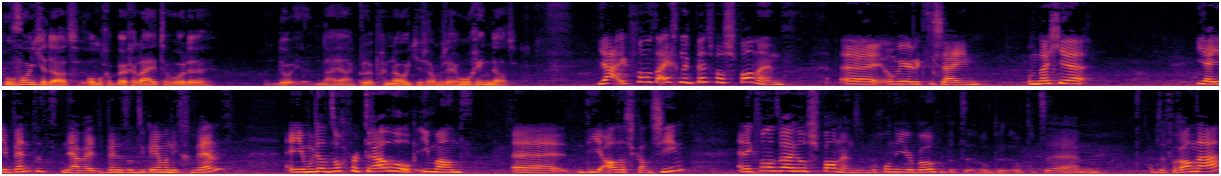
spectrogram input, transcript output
Hoe vond je dat? Om begeleid te worden door nou ja, een clubgenootje, zou ik maar zeggen. Hoe ging dat? Ja, ik vond het eigenlijk best wel spannend. Uh, om eerlijk te zijn. Omdat je... Ja, je bent het, ja, je bent het natuurlijk helemaal niet gewend. En je moet dan toch vertrouwen op iemand uh, die alles kan zien. En ik vond het wel heel spannend. We begonnen hier boven op, het, op, op, het, um, op de veranda.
